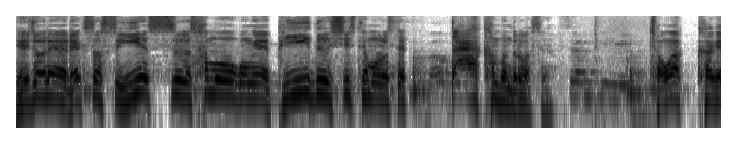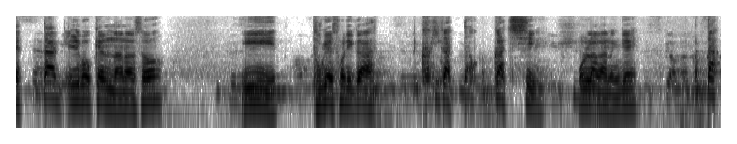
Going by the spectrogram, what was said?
예전에 렉서스 ES 350의 비드 시스템 올렸을 때딱 한 번 들어봤어요. 정확하게 딱 7개를 나눠서 이 북의 소리가 크기가 똑같이 올라가는 게 딱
